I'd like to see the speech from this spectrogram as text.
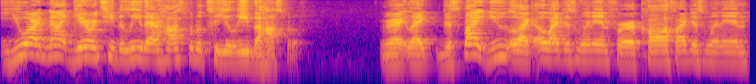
you are not guaranteed to leave that hospital till you leave the hospital. Right? Like, despite you, like, oh, I just went in for a cough, I just went in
